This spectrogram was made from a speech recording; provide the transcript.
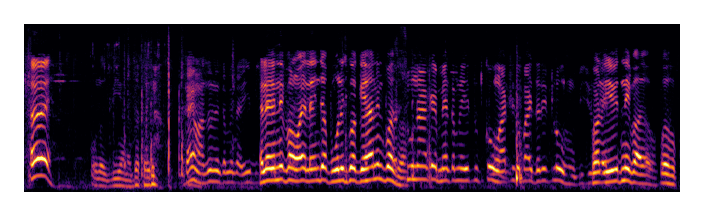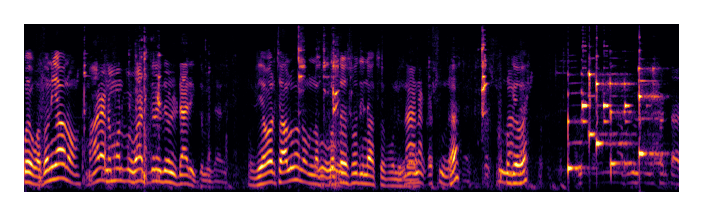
એ! ઓલો બિયાણા જતો રહ્યો. કાંઈ વાંધો નહીં તમે તાર ઈ બીજું એટલે એની પણ હોય લઈને જાઓ પોલીસ કોઈ કહે નહીં ને પાછો શું ના કે મેં તમને એટલું જ કહું આટલી તો બાય ધરી એટલું હું બીજું પણ એવી જ નહીં પાછો કોઈ- કોઈ વાંધો નહીં આવે ને મારા નંબર પર વાત કરી દેવાની ડાયરેક્ટ તમે તારે વ્યવહાર ચાલુ છે ને અમને પતે શોધી નાખશે પોલીસ ના ના કશું ના થાય. કશું શું ના કહેવાય થાય. કરતા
